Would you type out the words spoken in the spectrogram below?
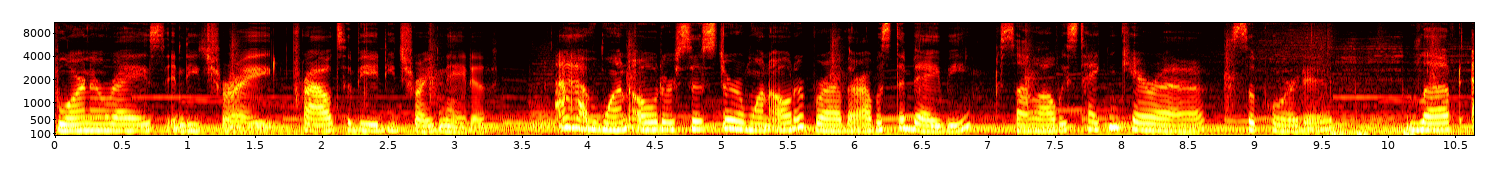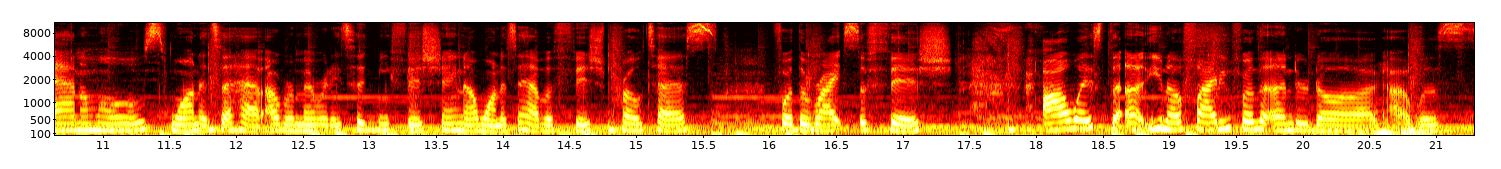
born and raised in Detroit, proud to be a Detroit native. Have one older sister and one older brother. I was the baby, so always taken care of, supported. Loved animals, wanted to have, I remember they took me fishing. I wanted to have a fish protest for the rights of fish. always, the, uh, you know, fighting for the underdog. I was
